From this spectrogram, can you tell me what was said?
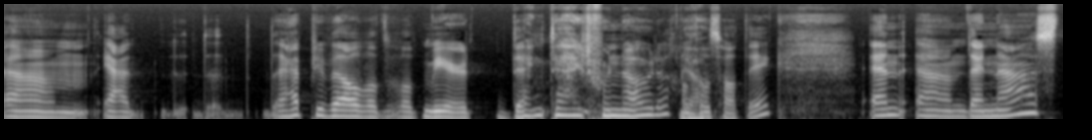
um, ja, daar heb je wel wat, wat meer denktijd voor nodig. Ja. Dat had ik. En um, daarnaast,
